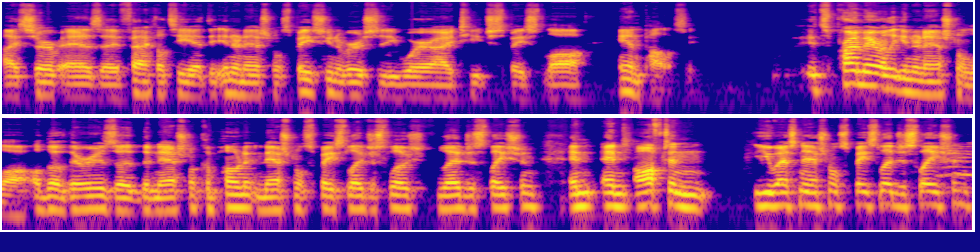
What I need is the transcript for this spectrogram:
I serve as a faculty at the International Space University where I teach space law and policy. It's primarily international law, although there is a, the national component in national space legislation, legislation and, and often U.S. national space legislation,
